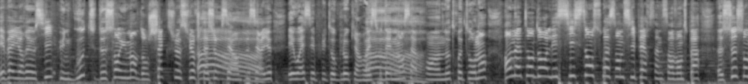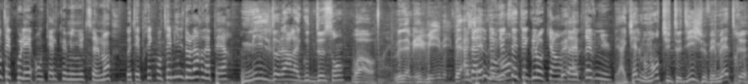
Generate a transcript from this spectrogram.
Eh ben, il y aurait aussi une goutte de sang humain dans chaque chaussure. Je t'assure que c'est un peu Ah. sérieux. Et ouais, c'est plutôt glauque. hein. Ouais, Ah. soudainement, ça prend un autre tournant. En attendant, les 666 paires, ça ne s'invente pas, euh, se sont écoulées en quelques minutes seulement. Côté prix, comptez 1000 dollars la paire. 1000 dollars la goutte de sang? Waouh mais, mais, mais, mais- mais à J'avais quel prévenu moment que c'était glauque. Hein. À- prévenu. Mais à quel moment tu te dis je vais mettre euh,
